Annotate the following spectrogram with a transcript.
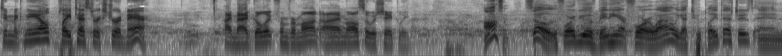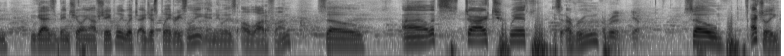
Tim McNeil, playtester extraordinaire. Hi, Matt Golick from Vermont. I'm also with Shapely. Awesome. So the four of you have been here for a while. We got two playtesters, and you guys have been showing off Shapely, which I just played recently, and it was a lot of fun. So uh, let's start with is it Arun? Arun, yeah. So actually,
